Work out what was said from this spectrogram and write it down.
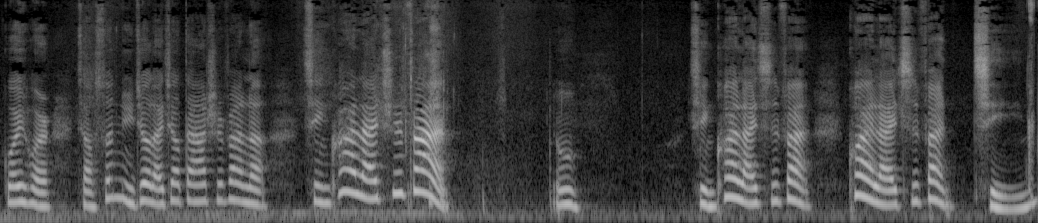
过一会儿小孙女就来叫大家吃饭了，请快来吃饭。嗯，请快来吃饭，快来吃饭，请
